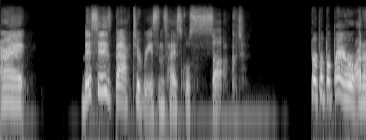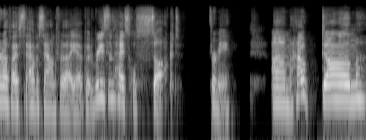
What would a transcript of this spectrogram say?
All right. This is back to Reasons High School sucked. I don't know if I have a sound for that yet, but Reasons High School sucked for me. Um, how dumb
